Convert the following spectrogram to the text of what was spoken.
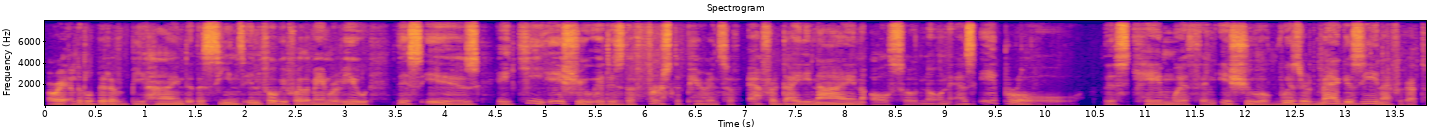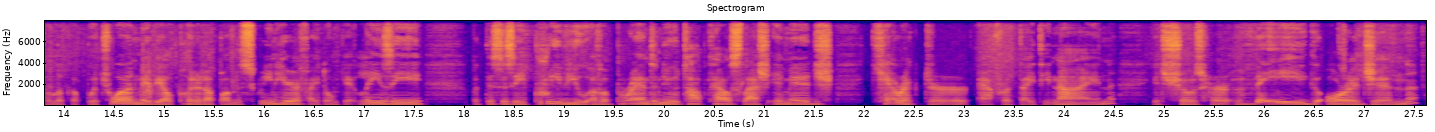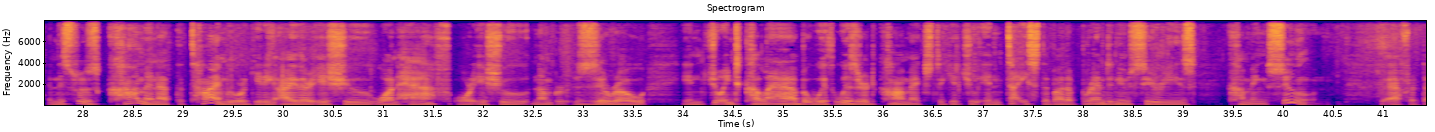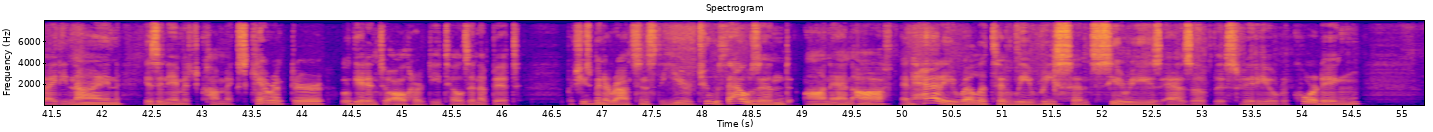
All right, a little bit of behind the scenes info before the main review. This is a key issue. It is the first appearance of Aphrodite 9, also known as April. This came with an issue of Wizard Magazine. I forgot to look up which one. Maybe I'll put it up on the screen here if I don't get lazy. But this is a preview of a brand new Top Cow slash image character, Aphrodite 9. It shows her vague origin, and this was common at the time. We were getting either issue one half or issue number zero in joint collab with Wizard Comics to get you enticed about a brand new series coming soon. Aphrodite 9 is an Image Comics character. We'll get into all her details in a bit. But she's been around since the year 2000, on and off, and had a relatively recent series as of this video recording.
